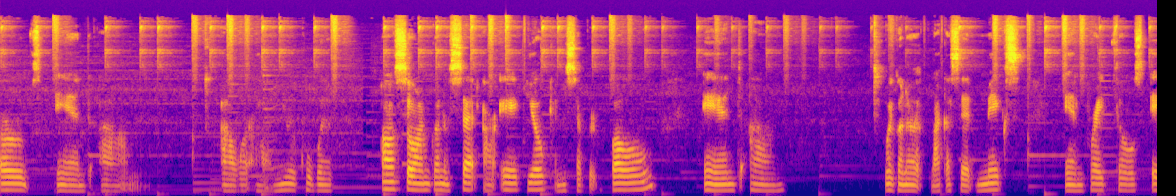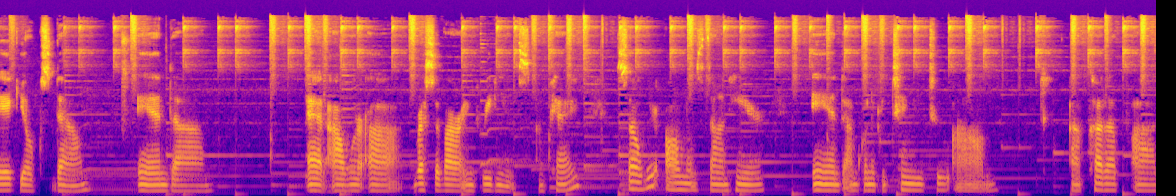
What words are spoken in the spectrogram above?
herbs and um, our uh, Miracle Whip. Also, I'm going to set our egg yolk in a separate bowl. And um, we're going to, like I said, mix and break those egg yolks down. And um, add our uh, rest of our ingredients, okay? So we're almost done here. And I'm going to continue to um, uh, cut up uh,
